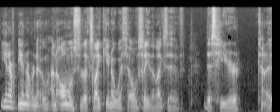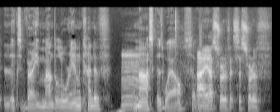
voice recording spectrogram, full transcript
You never, you never know, and it almost looks like you know, with obviously the likes of this here, kind of looks very Mandalorian kind of mask as well. So I that's sort of it's this sort of.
